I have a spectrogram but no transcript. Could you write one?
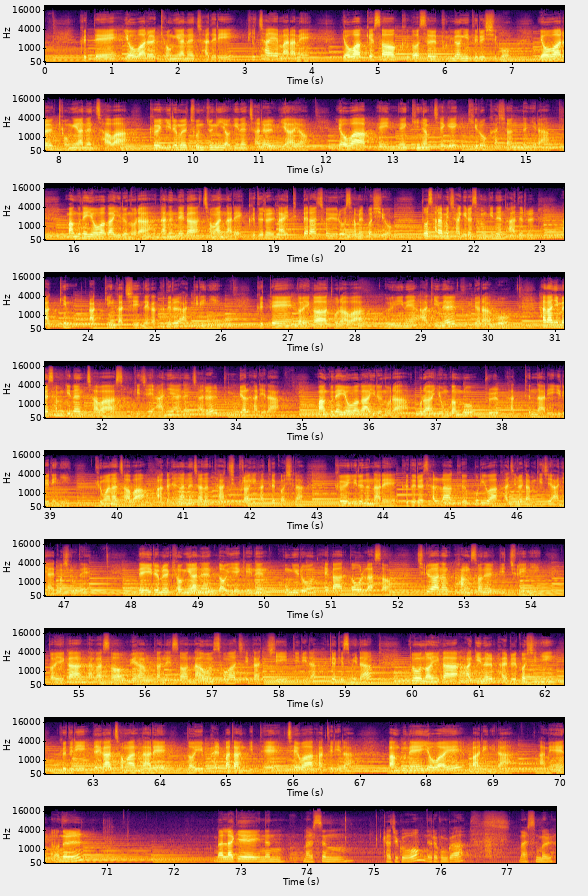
그때 여호와를 경외하는 자들이 피차에 말하매 여호와께서 그것을 분명히 들으시고 여호와를 경외하는 자와 그 이름을 존중히 여기는 자를 위하여 여호와 앞에 있는 기념책에 기록하셨느니라. 만군의 여호와가 이르노라. 나는 내가 정한 날에 그들을 나의 특별한 소유로 삼을 것이요 또 사람이 자기를 섬기는 아들을 아낌 아낀 같이 내가 그들을 아끼리니 그때 너희가 돌아와 의인의 악인을 분별하고 하나님을 섬기는 자와 섬기지 아니하는 자를 분별하리라. 만군의 여호와가 이르노라. 보라 용광로 불 같은 날이 이르리니 교만한 자와 악을 행하는 자는 다 지푸라기 같을 것이라. 그 이르는 날에 그들을 살라 그 뿌리와 가지를 남기지 아니할 것이로되 내 이름을 경외하는 너희에게는 공의로운 해가 떠올라서 치료하는 광선을 비추리니 너희가 나가서 외양간에서 나온 송아지 같이 뛰리라 함께 읽겠습니다. 또 너희가 악인을 밟을 것이니 그들이 내가 정한 날에 너희 발바닥 밑에 재와 같으리라 만군의 여호와의 말이니라 아멘. 오늘 말라기에 있는 말씀 가지고 여러분과 말씀을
